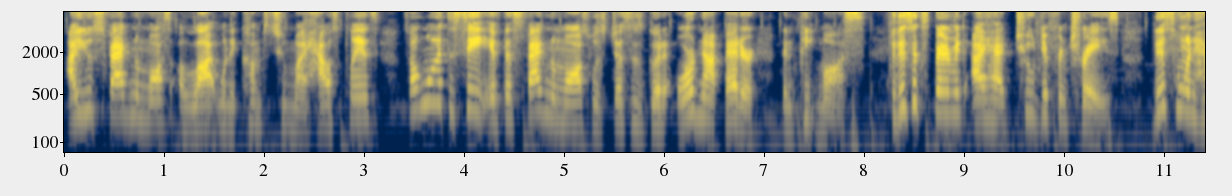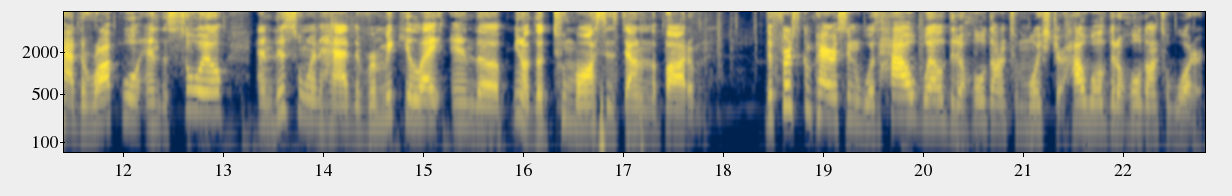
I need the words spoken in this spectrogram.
I use sphagnum moss a lot when it comes to my house plants, so I wanted to see if the sphagnum moss was just as good or not better than peat moss. For this experiment, I had two different trays. This one had the rock wool and the soil, and this one had the vermiculite and the, you know, the two mosses down in the bottom. The first comparison was how well did it hold on to moisture? How well did it hold on to water?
